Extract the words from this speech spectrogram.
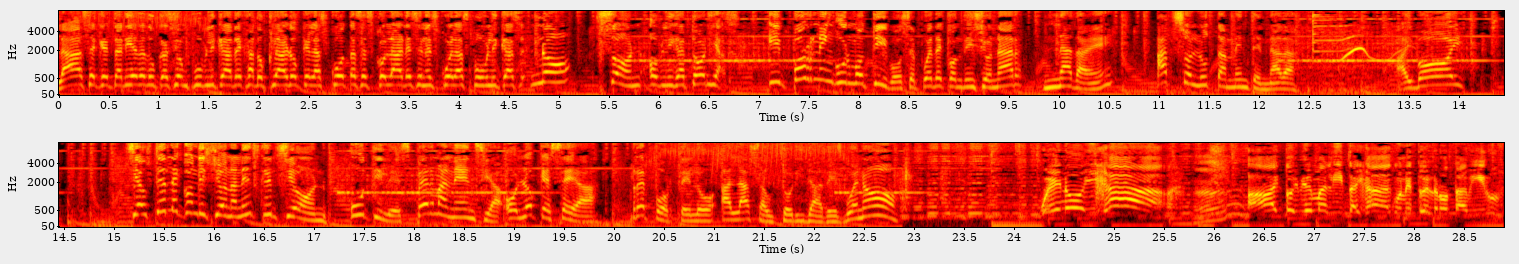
La Secretaría de Educación Pública ha dejado claro que las cuotas escolares en escuelas públicas no son obligatorias y por ningún motivo se puede condicionar nada, ¿eh? Absolutamente nada. Ahí voy. Si a usted le condicionan inscripción, útiles, permanencia o lo que sea, repórtelo a las autoridades. Bueno, Bueno, hija. Ay, estoy bien malita, hija, con esto del rotavirus.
